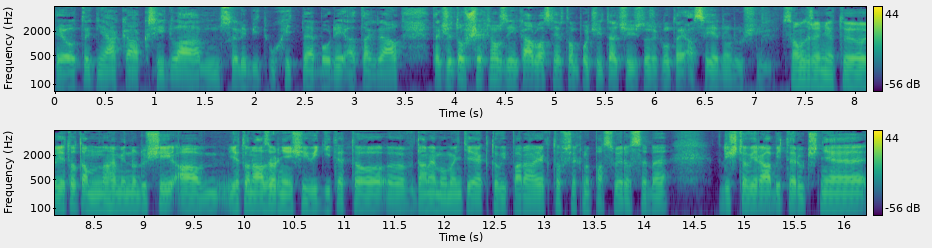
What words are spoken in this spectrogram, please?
jo, teď nějaká křídla, musely být uchytné body a tak dál. Takže to všechno vzniká vlastně v tom počítači, když to řeknu, to je asi jednodušší. Samozřejmě, to, je to tam mnohem jednodušší a je to názornější. Vidíte to eh, v daném momentě, jak to vypadá, jak to všechno pasuje do sebe. Když to vyrábíte ručně, eh,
